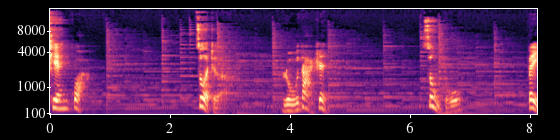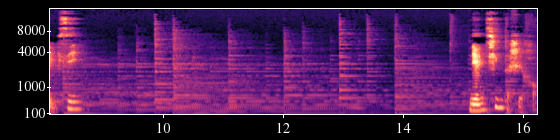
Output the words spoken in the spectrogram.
牵挂，作者卢大任，诵读贝西。年轻的时候，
